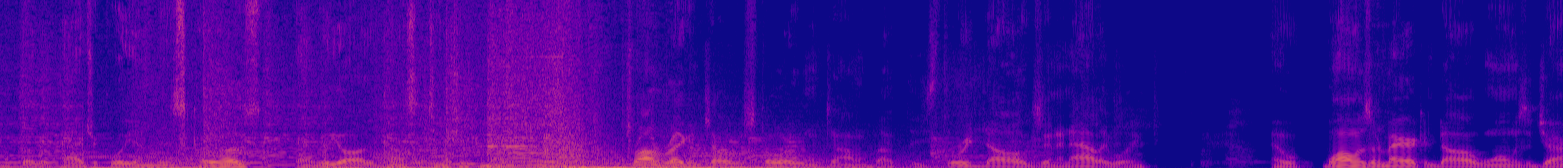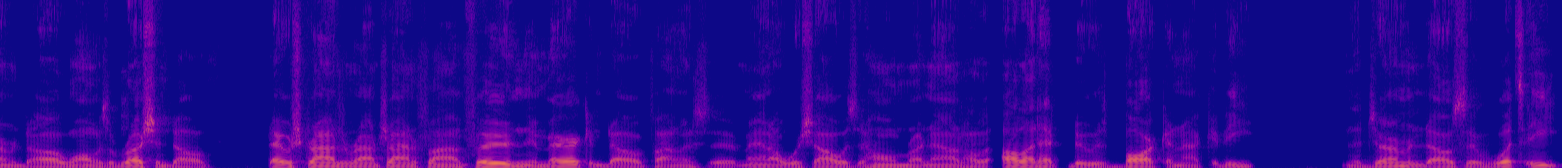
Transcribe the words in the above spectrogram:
My brother Patrick Williams is co-host, and we are the Constitution Commandos. Ronald Reagan told a story one time about these three dogs in an alleyway. And one was an American dog, one was a German dog, one was a Russian dog. They were scrounging around trying to find food, and the American dog finally said, "Man, I wish I was at home right now. All I'd have to do is bark, and I could eat." And the German dog said, "What's eat?"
